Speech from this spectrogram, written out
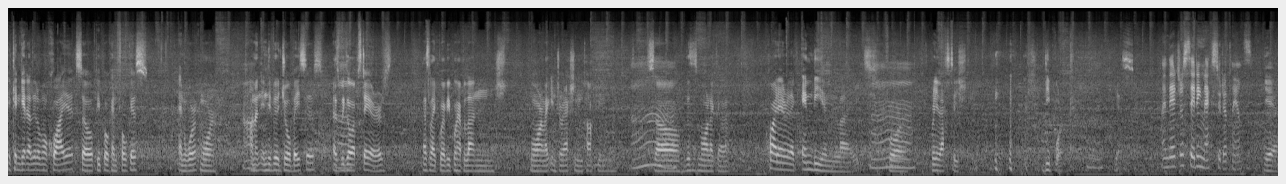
it can get a little more quiet so people can focus and work more on an individual basis. As we go upstairs, that's like where people have lunch, more like interaction and talking. So this is more like a quiet area, like ambient light for mm. relaxation, deep work. Mm. Yes. and they're just sitting next to the plants Yeah.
